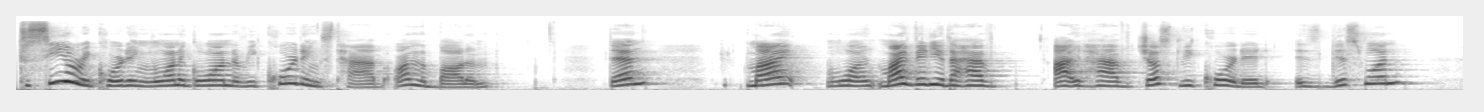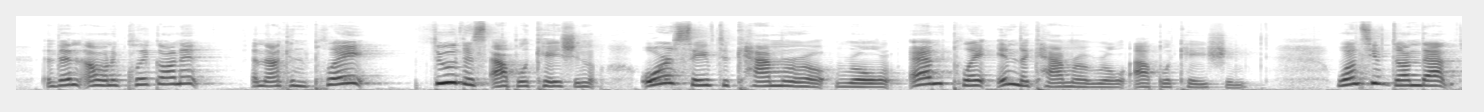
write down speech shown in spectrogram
to see your recording, you want to go on the recordings tab on the bottom. Then my one my video that have I have just recorded is this one and then I want to click on it and I can play through this application or save to camera roll and play in the camera roll application. Once you've done that,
